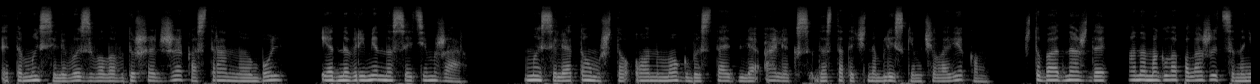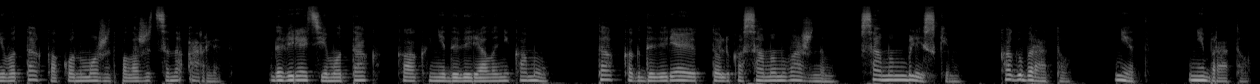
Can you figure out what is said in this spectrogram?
Эта мысль вызвала в душе Джека странную боль и одновременно с этим жар. Мысль о том, что он мог бы стать для Алекс достаточно близким человеком, чтобы однажды она могла положиться на него так, как он может положиться на Арлет. Доверять ему так, как не доверяла никому. Так, как доверяют только самым важным, самым близким. Как брату. Нет, не брату.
